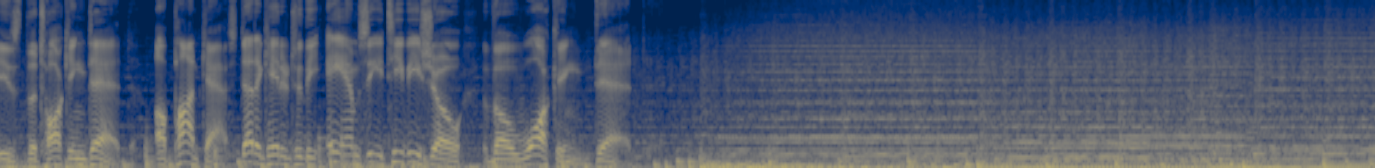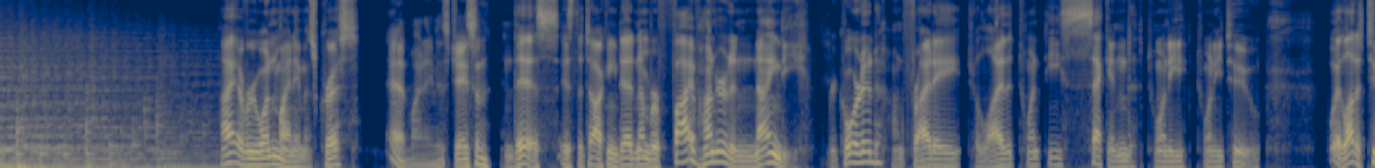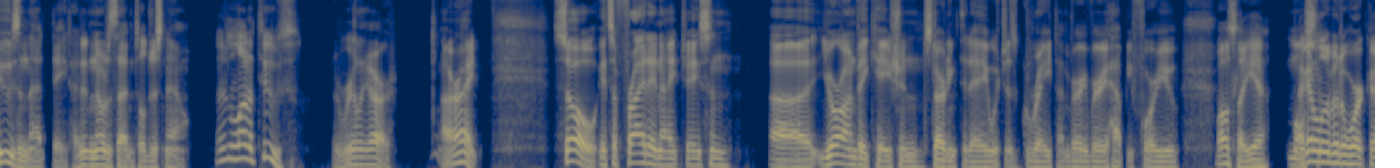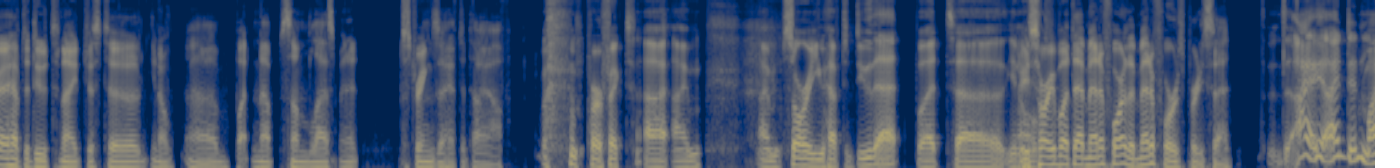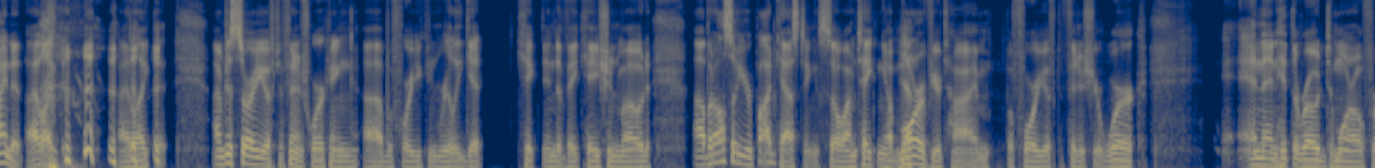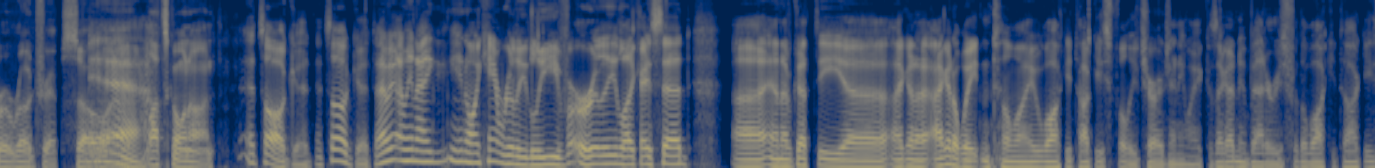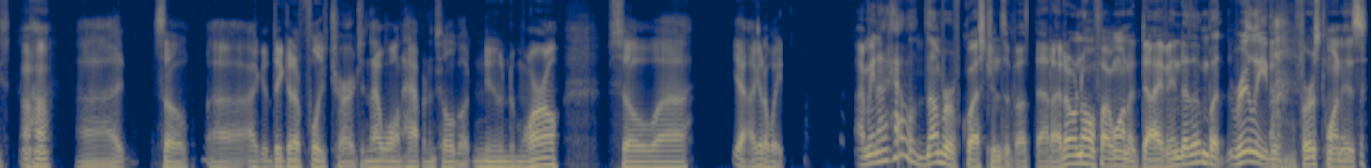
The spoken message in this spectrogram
is The Talking Dead, a podcast dedicated to the AMC TV show The Walking Dead. Hi, everyone. My name is Chris, And my name is Jason. and this is The Talking Dead number 590, recorded on Friday, July the 22nd, 2022. Boy, a lot of twos in that date. I didn't notice that until just now. There's a lot of twos. There really are. All right. So it's a Friday night, Jason. Uh, you're on vacation starting today, which is great. I'm very, very happy for you. Mostly, yeah. I got a little bit of work I have to do tonight just to, you know, uh, button up some last minute strings I have to tie off. Perfect. Uh, I'm, I'm sorry you have to do that, but uh, you know, Are you sorry about that metaphor? The metaphor is pretty sad. I, I didn't mind it. I liked it. I liked it. I'm just sorry you have to finish working uh, before you can really get kicked into vacation mode. Uh, but also you're podcasting, so I'm taking up more of your time before you have to finish your work, and then hit the road tomorrow for a road trip. So Yeah. uh, lots going on. It's all good. It's all good. I mean, I mean, I you know, I can't really leave early, like I said, uh, and I've got the uh, I gotta I gotta wait until my walkie talkies fully charge anyway because I got new batteries for the walkie talkies. Uh huh. Uh, so uh, I they gotta fully charge, and that won't happen until about noon tomorrow. So uh, yeah, I gotta wait. I mean, I have a number of questions about that. I don't know if I want to dive into them, but really, the first one is:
